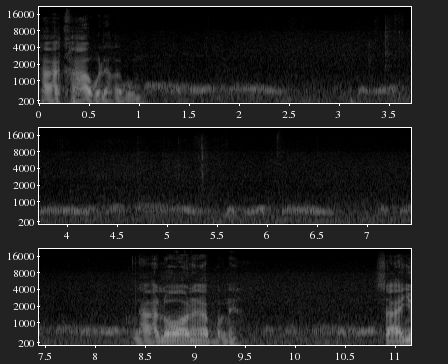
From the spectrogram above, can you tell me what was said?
ขาขาวไปแล้วครับผม หนารอนะครับบักเนี่ยสายโย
